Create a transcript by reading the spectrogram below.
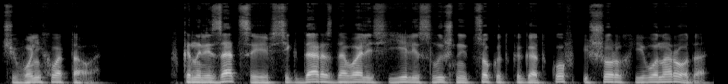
чего не хватало. В канализации всегда раздавались еле слышный цокот коготков и шорох его народа.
